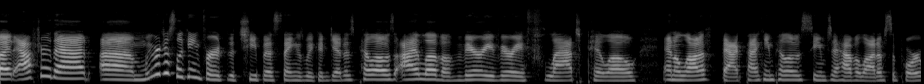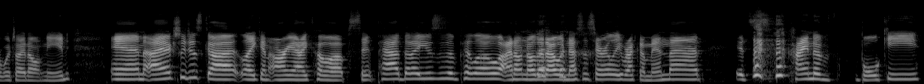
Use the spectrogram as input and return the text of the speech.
But after that, um, we were just looking for the cheapest things we could get as pillows. I love a very, very flat pillow, and a lot of backpacking pillows seem to have a lot of support, which I don't need. And I actually just got like an REI Co op sit pad that I use as a pillow. I don't know that I would necessarily recommend that. It's kind of bulky,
